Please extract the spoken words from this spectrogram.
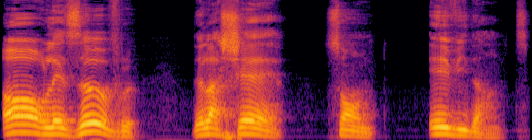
Or, les œuvres de la chair sont évidentes.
